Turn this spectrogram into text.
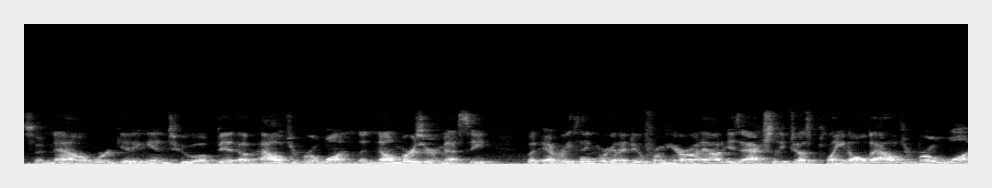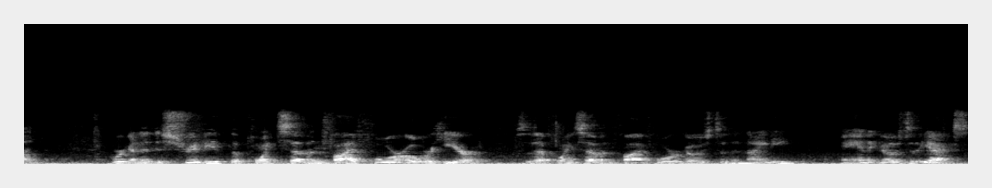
So now we're getting into a bit of algebra one. The numbers are messy, but everything we're going to do from here on out is actually just plain old algebra one. We're going to distribute the 0.754 over here. So that 0.754 goes to the 90 and it goes to the x.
